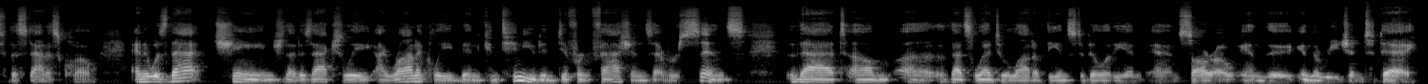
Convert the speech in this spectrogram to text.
to the status quo. And it was that change that has actually, ironically, been continued in different fashions ever since. That um, uh, that's led to a lot of the instability and, and sorrow in the in the region today.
